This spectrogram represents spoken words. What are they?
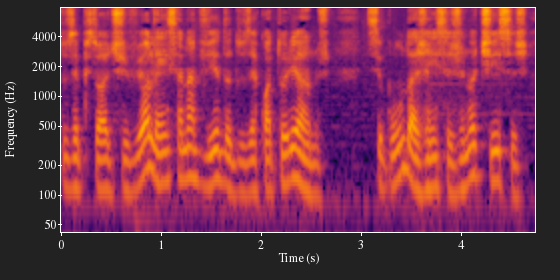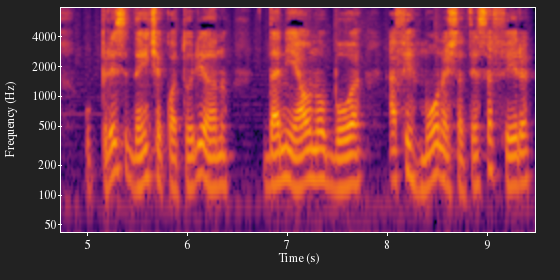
dos episódios de violência na vida dos equatorianos. Segundo agências de notícias, o presidente equatoriano, Daniel Noboa, afirmou nesta terça-feira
